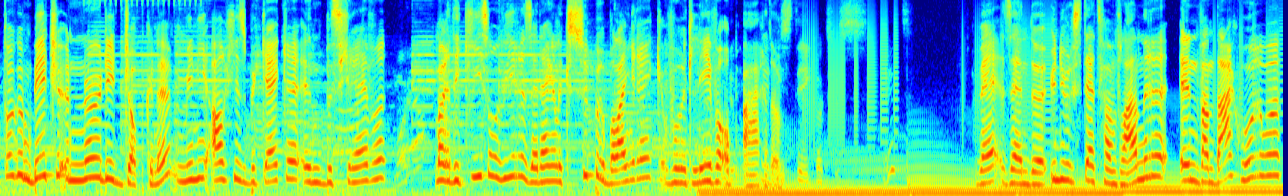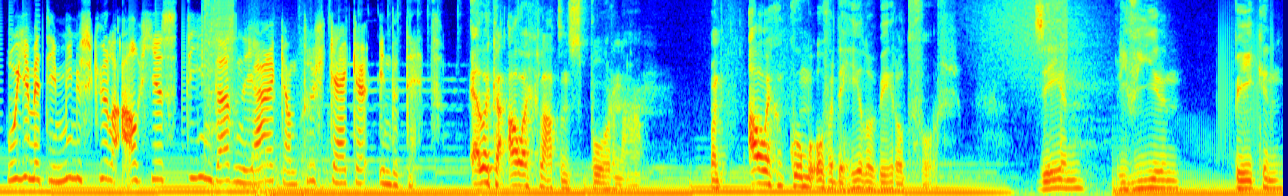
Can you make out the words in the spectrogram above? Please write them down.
toch een beetje een nerdy jobje, hè? Mini-algjes bekijken en beschrijven. Maar die kiezelwieren zijn eigenlijk superbelangrijk voor het leven op aarde. Wij zijn de Universiteit van Vlaanderen en vandaag horen we hoe je met die minuscule algjes tienduizenden jaren kan terugkijken in de tijd. Elke alg laat een spoor na. Want algen komen over de hele wereld voor. Zeeën, rivieren, beken,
